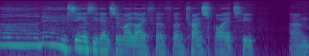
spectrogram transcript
uh, no. Seeing as the events in my life have um, transpired to um,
